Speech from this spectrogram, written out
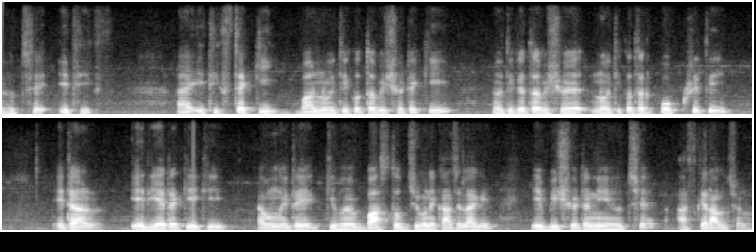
হচ্ছে ইথিক্স ইথিক্সটা কি? বা নৈতিকতা বিষয়টা কি? নৈতিকতা বিষয়ে, নৈতিকতার প্রকৃতি, এটার এরিয়াটা কি কি? এবং এটা কীভাবে বাস্তব জীবনে কাজে লাগে? এই বিষয়টা নিয়ে হচ্ছে আজকের আলোচনা।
